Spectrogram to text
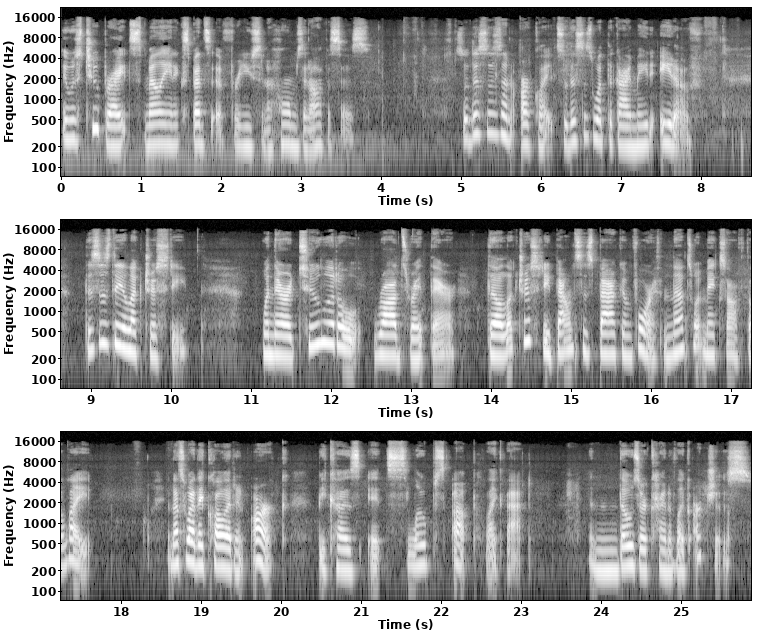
It was too bright, smelly, and expensive for use in homes and offices. So this is an arc light. So this is what the guy made eight of. This is the electricity. When there are two little rods right there, the electricity bounces back and forth, and that's what makes off the light. And that's why they call it an arc, because it slopes up like that. And those are kind of like arches.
